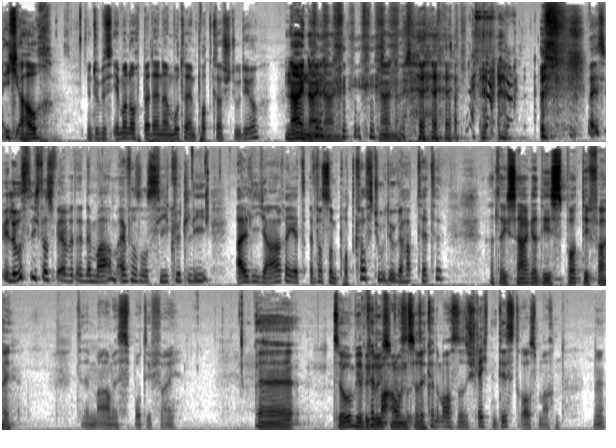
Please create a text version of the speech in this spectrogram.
ich auch. und du bist immer noch bei deiner Mutter im Podcaststudio. Nein, nein, nein. nein, nein. Weißt du, wie lustig das wäre, wenn deine Mom einfach so secretly all die Jahre jetzt einfach so ein Podcaststudio gehabt hätte? Also ich sage, die ist Spotify. Deine Mom ist Spotify. Äh, so, wir Da begrüßen unsere. Da könnte man auch so einen schlechten Diss draus machen. Ne?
